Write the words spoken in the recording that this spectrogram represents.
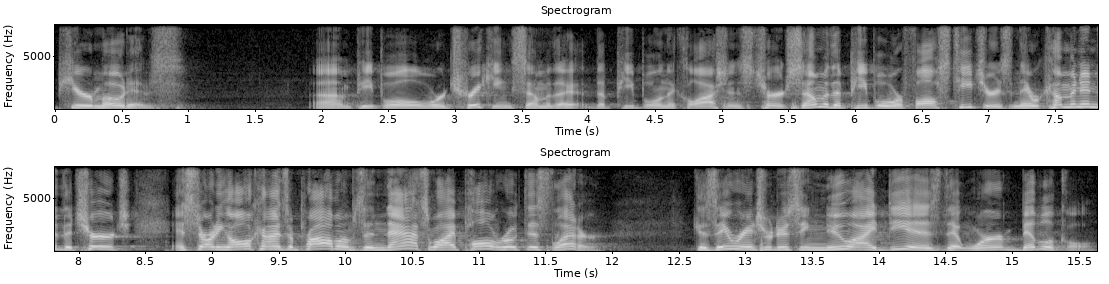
pure motives. Um, people were tricking some of the, the people in the Colossians church. Some of the people were false teachers, and they were coming into the church and starting all kinds of problems. And that's why Paul wrote this letter, because they were introducing new ideas that weren't biblical.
